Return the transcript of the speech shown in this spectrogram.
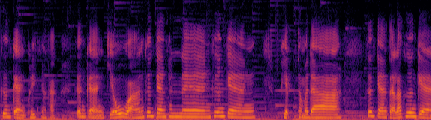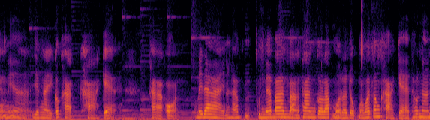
เครื่องแกงพริกนะคะเครื่องแกงเขียวหวาน เครื่องแกงพันแนง เครื่องแกงเผ็ดธรรมดา เครื่องแกงแต่ละเครื่องแกงเนี่ยยังไงก็ขาดขาแก่ขาอ่อนไม่ได้นะคะคุณแม่บ้านบางท่านก็รับมรดกมาว่าต้องขาแก่เท่านั้น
